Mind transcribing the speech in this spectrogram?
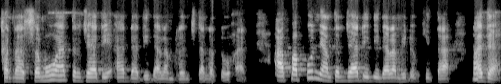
karena semua terjadi ada di dalam rencana Tuhan. Apa pun yang terjadi di dalam hidup kita ada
